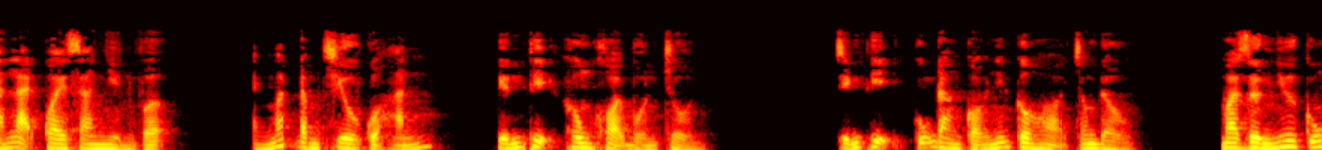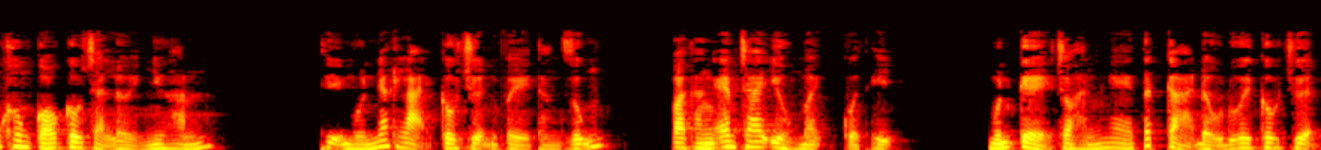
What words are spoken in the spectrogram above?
Hắn lại quay sang nhìn vợ. Ánh mắt đăm chiêu của hắn khiến thị không khỏi bồn chồn. Chính thị cũng đang có những câu hỏi trong đầu, mà dường như cũng không có câu trả lời như hắn. Thị muốn nhắc lại câu chuyện về thằng Dũng, và thằng em trai yểu mệnh của Thị. Muốn kể cho hắn nghe tất cả đầu đuôi câu chuyện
